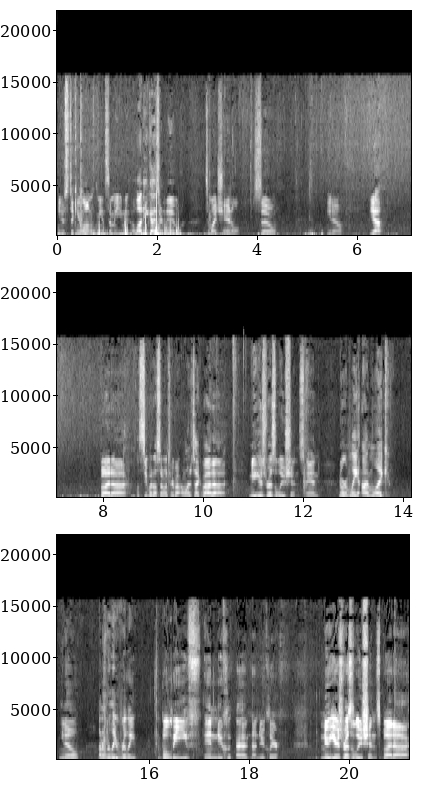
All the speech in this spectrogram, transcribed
you know, sticking along with me. And some of you, a lot of you guys are new to my channel. So, you know, yeah. But, uh, let's see, what else I want to talk about? I want to talk about, uh, New Year's resolutions. And normally I'm like, you know, I don't really, really believe in nuclear, uh, not nuclear, New Year's resolutions, but uh,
